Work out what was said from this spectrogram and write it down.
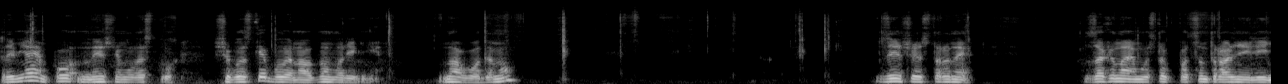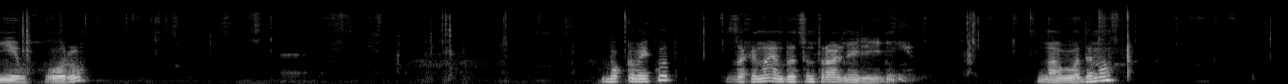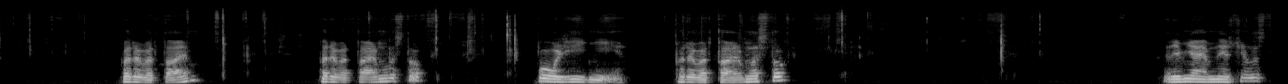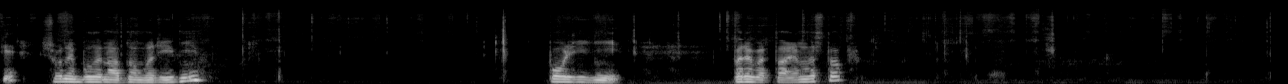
Рівняємо по нижньому листку, щоб листки були на одному рівні. Наводимо. З іншої сторони загинаємо листок по центральній лінії вгору. Боковий кут загинаємо до центральної лінії. Наводимо. Перевертаємо. Перевертаємо листок. По лінії перевертаємо листок. Рівняємо нижні листки, щоб вони були на одному рівні. По лінії перевертаємо листок.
